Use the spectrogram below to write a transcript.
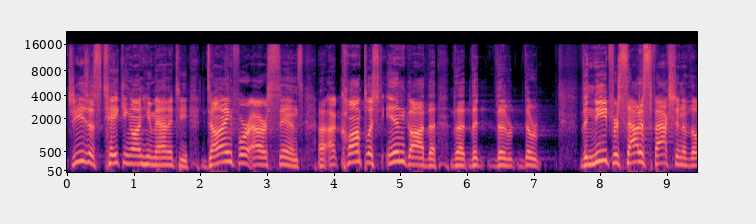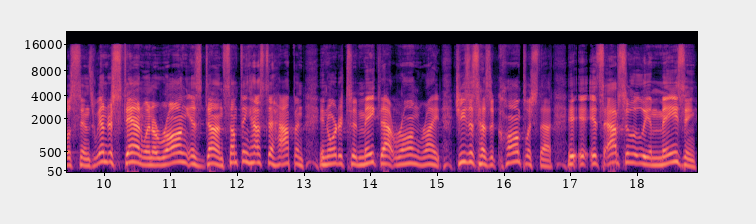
Jesus taking on humanity, dying for our sins, uh, accomplished in God the, the, the, the, the the need for satisfaction of those sins. We understand when a wrong is done, something has to happen in order to make that wrong right. Jesus has accomplished that. It, it, it's absolutely amazing.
